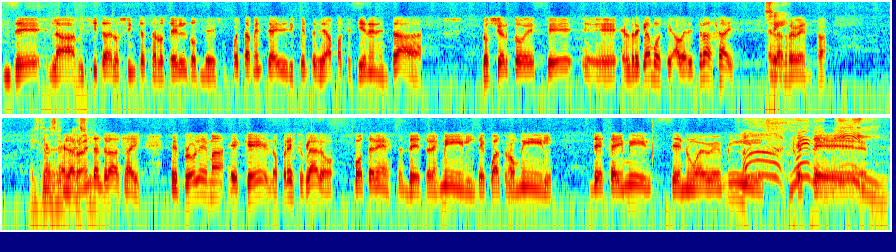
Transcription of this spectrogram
de la visita de los hinchas al hotel donde supuestamente hay dirigentes de AFA que tienen entradas. Lo cierto es que eh, el reclamo es que, a ver, entradas hay en Sí. la reventa. El tema es el en la reventa entradas hay. El problema es que los precios, claro, vos tenés de 3.000, de 4.000, de 6.000, de 9.000 ¡Ah! ¡Nueve este, mil!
